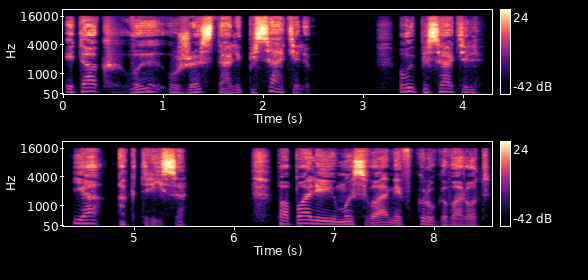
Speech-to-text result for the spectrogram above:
«Итак, вы уже стали писателем. Вы писатель, я актриса. Попали мы с вами в круговорот.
